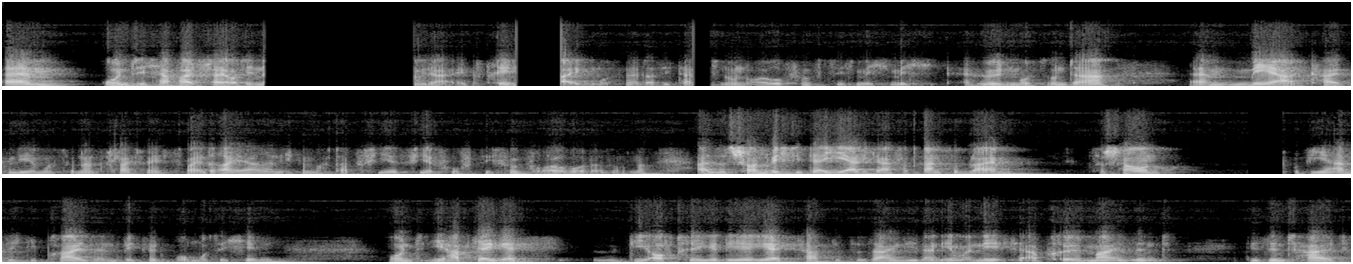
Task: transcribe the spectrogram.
Ähm, und ich habe halt vielleicht auch den wieder extrem zeigen muss, ne, dass ich dann nicht nur 1,50 Euro mich, mich erhöhen muss und da ähm, mehr kalkulieren muss, sondern vielleicht, wenn ich zwei, drei Jahre nicht gemacht habe, 4, 4, 50, 5 Euro oder so. Ne? Also es ist schon wichtig, da jährlich einfach dran zu bleiben, zu schauen, wie haben sich die Preise entwickelt, wo muss ich hin. Und ihr habt ja jetzt die Aufträge, die ihr jetzt habt, sozusagen, die dann irgendwann nächstes Jahr April, Mai sind, die sind halt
